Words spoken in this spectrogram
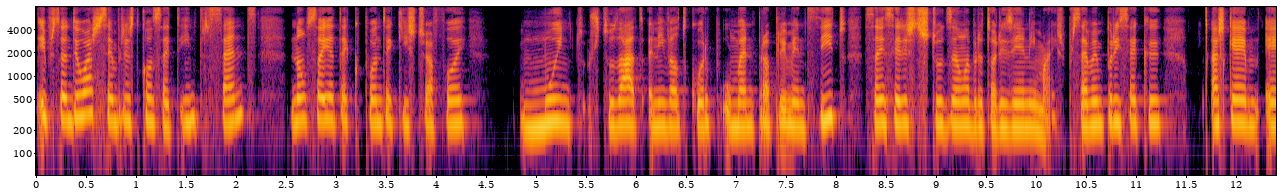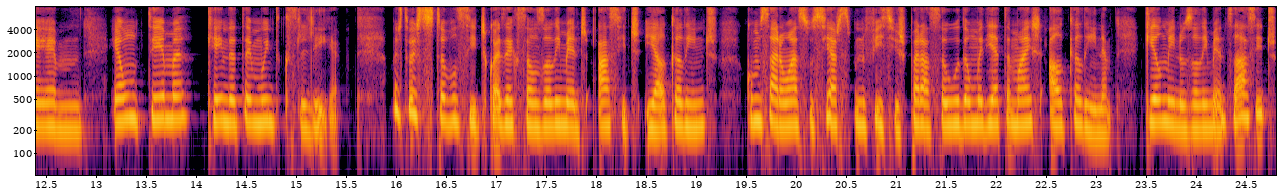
E portanto, eu acho sempre este conceito conceito interessante. Não sei até que ponto é que isto já foi muito estudado a nível de corpo humano propriamente dito, sem ser estes estudos em laboratórios em animais. Percebem? Por isso é que acho que é, é, é um tema que ainda tem muito que se lhe diga. Mas depois de estabelecidos quais é que são os alimentos ácidos e alcalinos, começaram a associar-se benefícios para a saúde a uma dieta mais alcalina, que elimina os alimentos ácidos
